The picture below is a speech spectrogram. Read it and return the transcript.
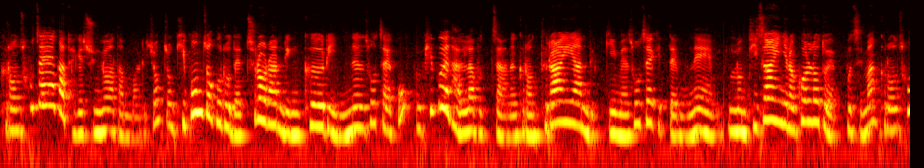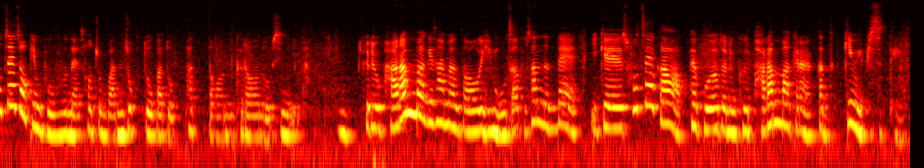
그런 소재가 되게 중요하단 말이죠. 좀 기본적으로 내추럴한 링클이 있는 소재고 좀 피부에 달라붙지 않은 그런 드라이한 느낌의 소재이기 때문에 물론 디자인이랑 컬러도 예쁘지만 그런 소재적인 부분에서 좀 만족도가 높았던 그런 옷입니다. 음, 그리고 바람막이 사면서 이 모자도 샀는데 이게 소재가 앞에 보여드린 그 바람막이랑 약간 느낌이 비슷해요.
